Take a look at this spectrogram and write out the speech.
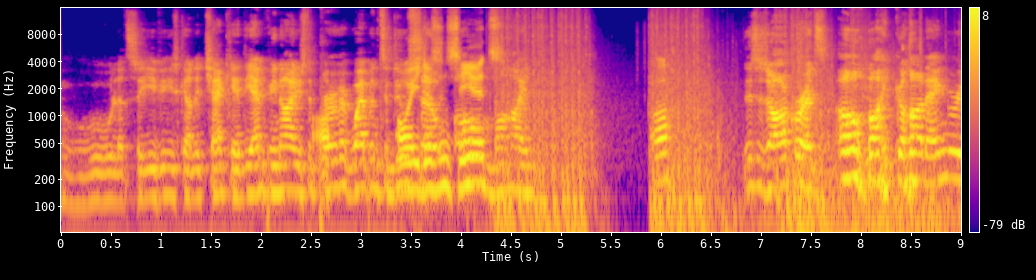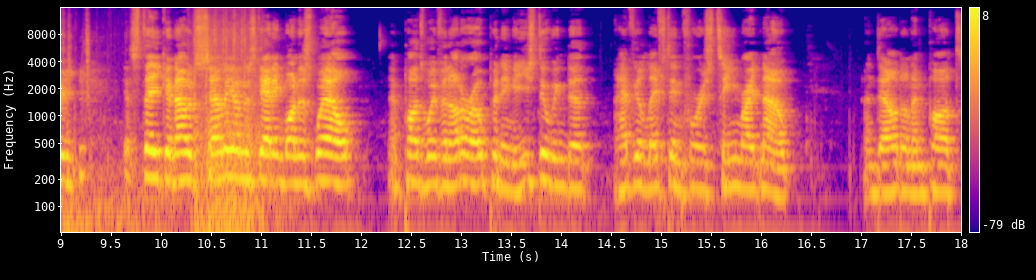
Ooh, let's see if he's gonna check it. The MP9 is the Oh. perfect weapon to do so. Oh, he so. doesn't see oh it. my, Oh, this is awkward. Oh my god, Angry gets taken out. Celion is getting one as well. And Pod with another opening. He's doing the heavy lifting for his team right now. And Deldon and Pod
